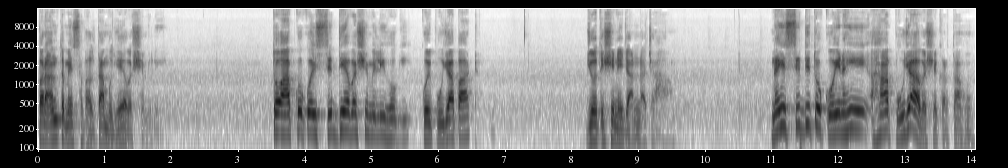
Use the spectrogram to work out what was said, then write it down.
पर अंत में सफलता मुझे अवश्य मिली। तो आपको कोई सिद्धि अवश्य मिली होगी, कोई पूजा पाठ? ज्योतिषी ने जानना चाहा। नहीं, सिद्धि तो कोई नहीं, हाँ, पूजा अवश्य करता हूँ।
